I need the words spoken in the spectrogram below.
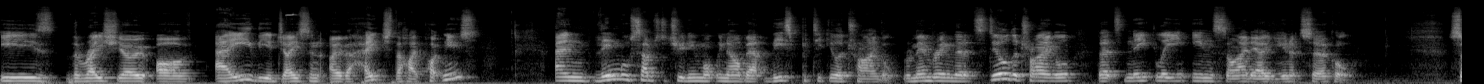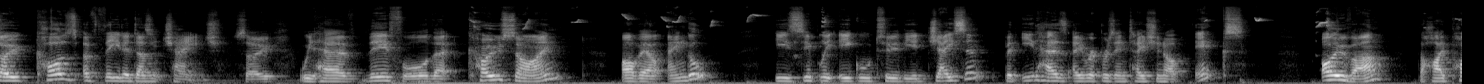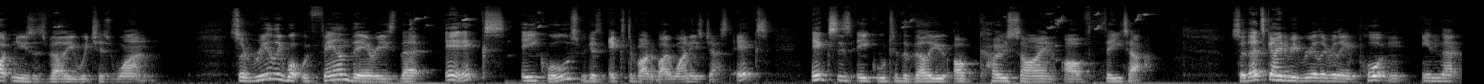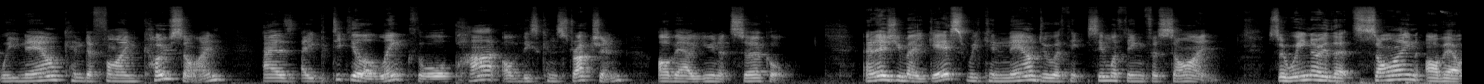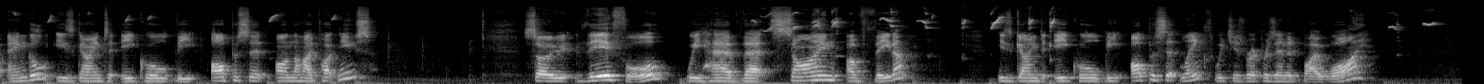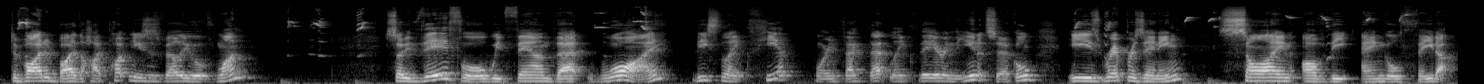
is the ratio of A, the adjacent, over H, the hypotenuse. And then we'll substitute in what we know about this particular triangle, remembering that it's still the triangle that's neatly inside our unit circle. So cos of theta doesn't change. So we have, therefore, that cosine of our angle is simply equal to the adjacent but it has a representation of x over the hypotenuse's value, which is 1. So really what we've found there is that x equals, because x divided by 1 is just x, x is equal to the value of cosine of theta. So that's going to be really, really important in that we now can define cosine as a particular length or part of this construction of our unit circle. And as you may guess, we can now do a th similar thing for sine. So we know that sine of our angle is going to equal the opposite on the hypotenuse. So therefore, we have that sine of theta is going to equal the opposite length, which is represented by y, divided by the hypotenuse's value of 1. So therefore, we've found that y, this length here, or in fact that length there in the unit circle, is representing sine of the angle theta.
